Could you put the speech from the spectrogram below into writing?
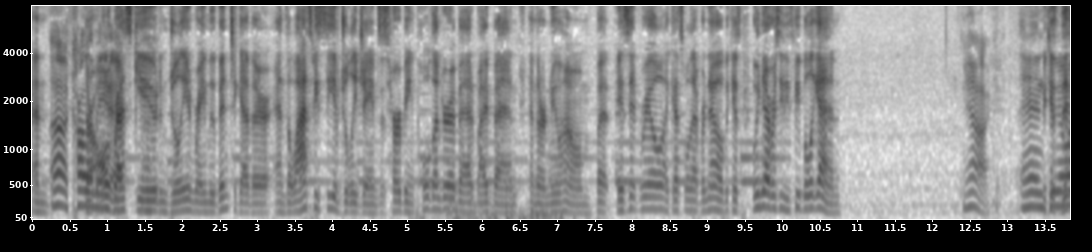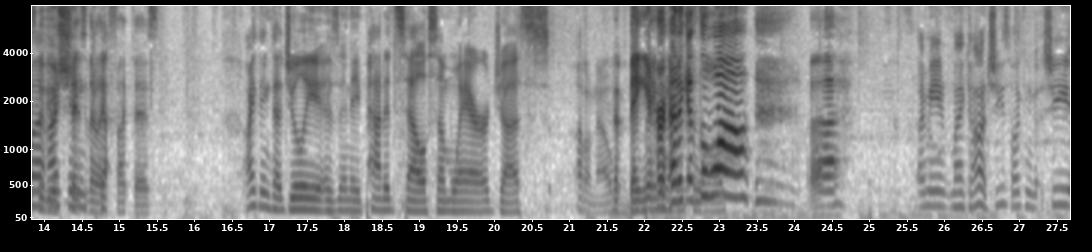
And Carla they're all it. rescued, and Julie and Ray move in together. And the last we see of Julie James is her being pulled under a bed by Ben in their new home. But is it real? I guess we'll never know because we never see these people again. yeah, and Because you know this what? movie was I shit, so they're like, "Fuck this." I think that Julie is in a padded cell somewhere, just I don't know, Uh, banging her head against the wall. Uh, I mean, my God, she's fucking. She,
